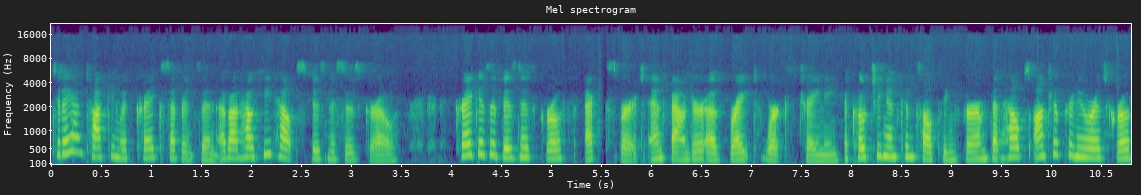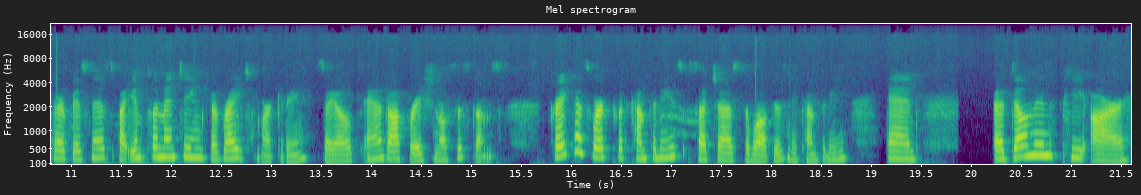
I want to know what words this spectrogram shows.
Today I'm talking with Craig Severinson about how he helps businesses grow. Craig is a business growth expert and founder of Bright Works Training, a coaching and consulting firm that helps entrepreneurs grow their business by implementing the right marketing, sales, and operational systems. Craig has worked with companies such as the Walt Disney Company and Edelman PR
